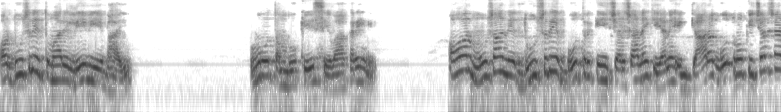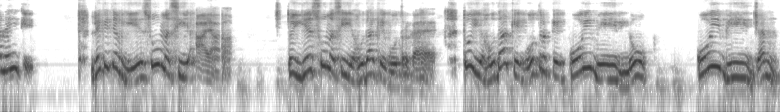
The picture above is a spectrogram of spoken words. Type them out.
और दूसरे तुम्हारे लेविए भाई, वो तंबू की सेवा करेंगे। और मूसा ने दूसरे गोत्र की चर्चा नहीं की, यानी ग्यारह गोत्रों की चर्चा नहीं की। लेकिन जब यीशु मसीह आया तो यीशु मसीह यहूदा के गोत्र का है। तो यहूदा के गोत्र के कोई भी लोग, कोई भी जन,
